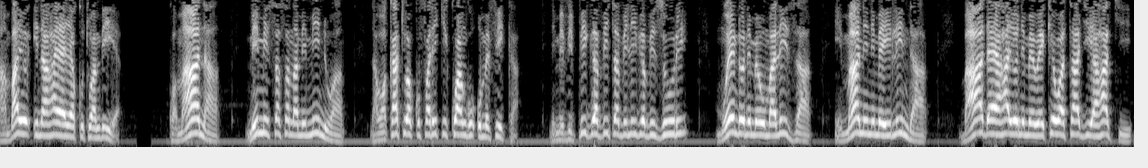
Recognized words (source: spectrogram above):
ambayo ina haya ya kutwambia kwa maana mimi sasa namiminwa na wakati wa kufariki kwangu umefika. Nimevipiga vita vilivyo vizuri mwendo nimeumaliza imani nimeilinda. Baada ya hayo nimewekewa taji ya haki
